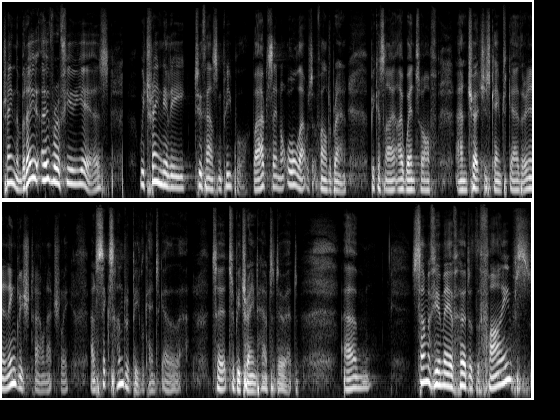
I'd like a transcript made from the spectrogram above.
train them. But o- over a few years, we trained nearly 2,000 people. But I have to say, not all that was at Ffald-y-Brenin, because I, I went off and churches came together in an English town, actually, and 600 people came together there to, to be trained how to do it. Um, some of you may have heard of the fives.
